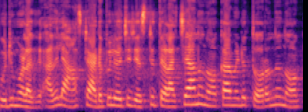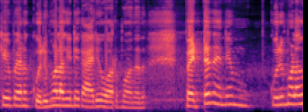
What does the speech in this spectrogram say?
കുരുമുളക്. അത് ലാസ്റ്റ് അടുപ്പിൽ വെച്ച് ജസ്റ്റ് തിളച്ചാന്ന് നോക്കാൻ വേണ്ടി തുറന്ന് നോക്കിയപ്പോഴാണ് കുരുമുളകിന്റെ കാര്യം ഓർമ്മ വന്നത്. പെട്ടെന്ന് തന്നെ കുരുമുളക്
